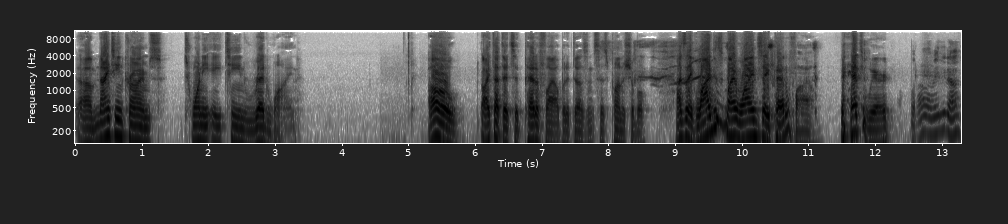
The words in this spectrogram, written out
Um, 19 crimes 2018 red wine. Oh, I thought that said pedophile, but it doesn't. It says punishable. I was like, why does my wine say pedophile? That's weird. Well, I mean, you know,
